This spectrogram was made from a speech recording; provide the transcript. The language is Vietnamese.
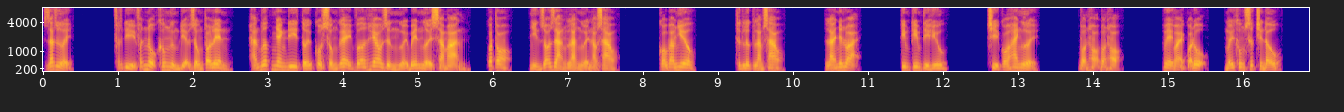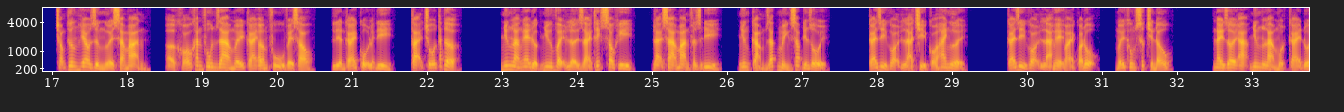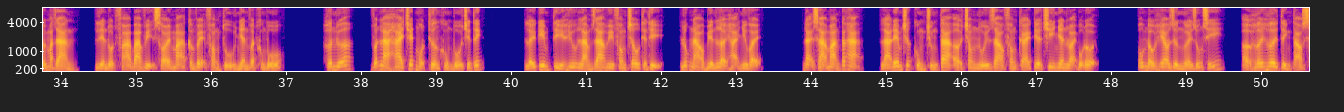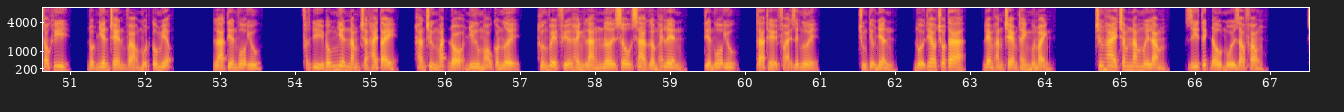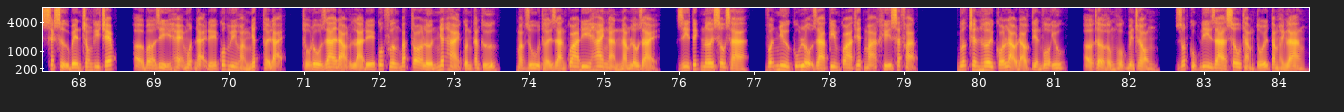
rát rưởi. Phật đi phẫn nộ không ngừng địa giống to lên, hắn bước nhanh đi tới cột sống gậy vỡ heo rừng người bên người sa mạn, quát to, nhìn rõ ràng là người nào sao? Có bao nhiêu? Thực lực làm sao? Là nhân loại. Kim kim tỷ hưu. Chỉ có hai người. Bọn họ bọn họ. Về vải quá độ, mấy không sức chiến đấu. Trọng thương heo rừng người sa mạn, ở khó khăn phun ra mấy cái âm phủ về sau, liền cái cổ lại đi, tại chỗ tắt thở. Nhưng là nghe được như vậy lời giải thích sau khi, đại sa mạn phật đi, nhưng cảm giác mình sắp điên rồi. Cái gì gọi là chỉ có hai người? Cái gì gọi là hề vải quá độ, mấy không sức chiến đấu. Này rơi ạ à, nhưng là một cái đối mặt gian, liền đột phá ba vị sói mã cấm vệ phòng thủ nhân vật khủng bố. Hơn nữa, vẫn là hai chết một thương khủng bố chiến tích. Lấy kim tỳ hưu làm ra huy phong châu tiền thị, lúc nào biến lợi hại như vậy? Đại xạ mạn các hạ, là đêm trước cùng chúng ta ở trong núi giao phong cái kia chi nhân loại bộ đội. Ôm đầu heo rừng người dũng sĩ, ở hơi hơi tỉnh táo sau khi, đột nhiên chen vào một câu miệng. Là tiên vô ưu. Phật đi bỗng nhiên nắm chặt hai tay, hắn trừng mắt đỏ như máu con người, hướng về phía hành lang nơi sâu xa gầm hét lên tiền vô ưu, ta thể phải giết ngươi. Chúng tiểu nhân, đuổi theo cho ta, đem hắn chém thành muôn mảnh. Chương hai trăm năm mươi lăm, di tích đầu mối giao phong. Xét xử bên trong ghi chép, ở bờ dì hệ một đại đế quốc huy hoàng nhất thời đại thổ đồ gia đảo là đế quốc phương bắc to lớn nhất hải quân căn cứ, mặc dù thời gian qua đi hai ngàn năm lâu dài, di tích nơi sâu xa, vẫn như cũ lộ ra kim qua thiết mã khí sát phạt. Bước chân hơi có lảo đảo tiền vô ưu, ở thở hồng hộc bên trong, rốt cục đi ra sâu thẳm tối tăm hành lang.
